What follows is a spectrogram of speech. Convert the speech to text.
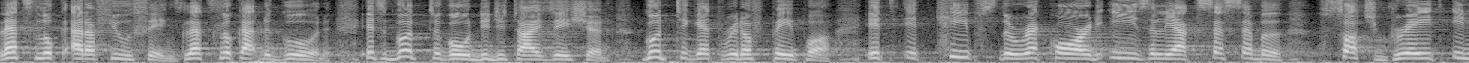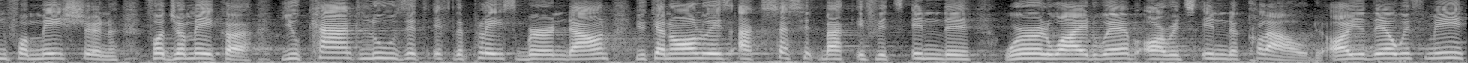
Let's look at a few things. Let's look at the good. It's good to go digitization, good to get rid of paper. It, it keeps the record easily accessible. Such great information for Jamaica. You can't lose it if the place burned down. You can always access it back if it's in the World Wide Web or it's in the cloud. Are you there with me?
